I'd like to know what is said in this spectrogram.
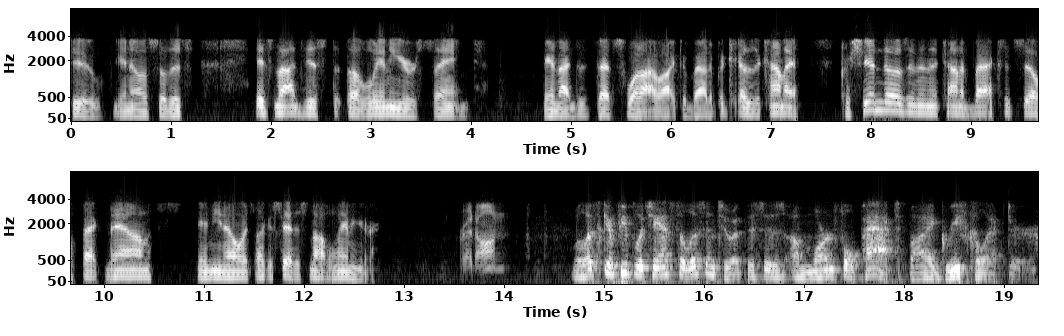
too, you know. So this it's not just a linear thing, and I just, that's what I like about it because it kind of crescendos and then it kind of backs itself back down, and you know, it's like I said, it's not linear. Right on. Well, let's give people a chance to listen to it. This is A Mournful Pact by Grief Collector.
